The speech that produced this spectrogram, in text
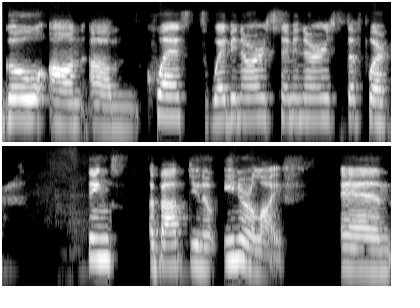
go on um, quests webinars seminars stuff where things about you know inner life and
